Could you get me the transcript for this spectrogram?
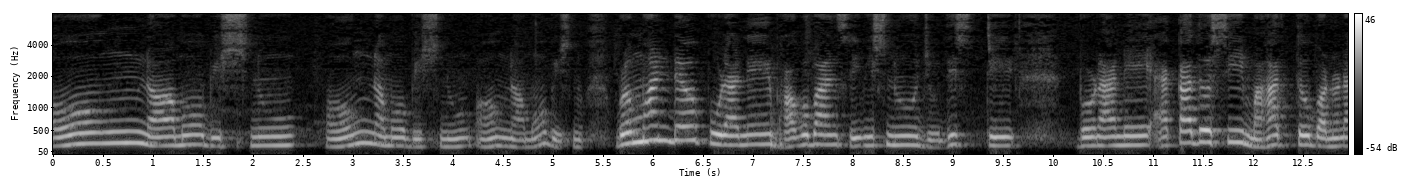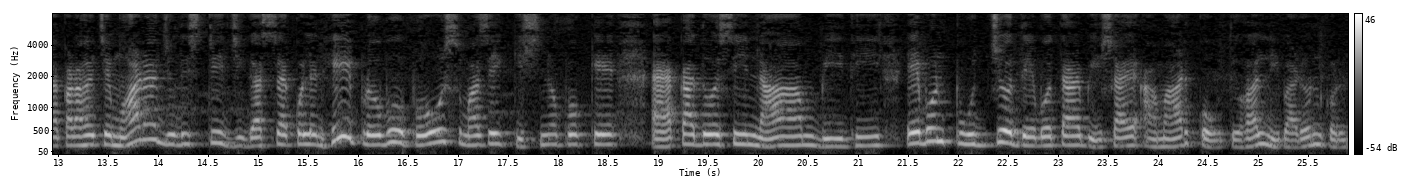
ওং নম বিষ্ণু, ওং নমো বিষ্ণু, ওং নমো বিষ্ণু। ব্রহ্মাণ্ড পুরাণে ভগবান শ্রী বিষ্ণু যুধিষ্ঠির পুরাণে একাদশী মাহাত্ম বর্ণনা করা হয়েছে। মহারাজ যুধিষ্ঠির জিজ্ঞাসা করলেন, হে প্রভু, পৌষ মাসে কৃষ্ণপক্ষে একাদশী নাম, বিধি এবং পূজ্য দেবতার বিষয়ে আমার কৌতূহল নিবারণ করুন।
